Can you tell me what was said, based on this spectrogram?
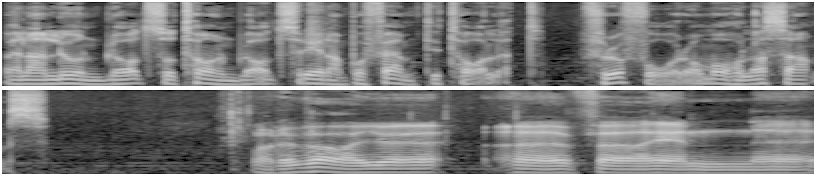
mellan Lundblads och Törnblads redan på 50-talet för att få dem att hålla sams. Och det var ju eh, för en, eh,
